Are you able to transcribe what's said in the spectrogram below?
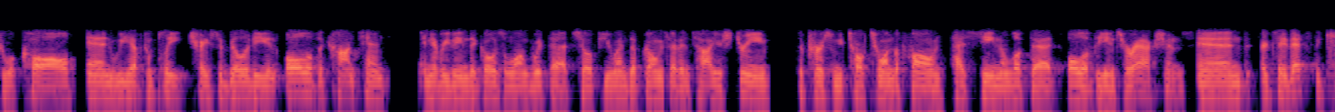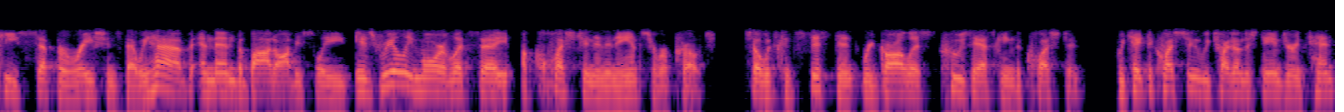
to a call. And we have complete traceability in all of the content and everything that goes along with that. So if you end up going through that entire stream, the person you talk to on the phone has seen and looked at all of the interactions. And I'd say that's the key separations that we have. And then the bot obviously is really more of, let's say, a question and an answer approach. So it's consistent regardless who's asking the question. We take the question, we try to understand your intent,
